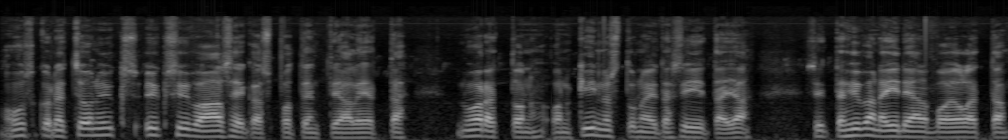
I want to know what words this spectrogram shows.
Mä uskon, että se on yksi, yksi hyvä asiakaspotentiaali, että nuoret on, on kiinnostuneita siitä ja sitten hyvänä ideana voi olla, että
